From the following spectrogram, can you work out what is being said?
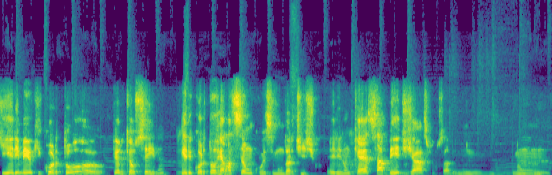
que ele meio que cortou, pelo que eu sei, né? Hum. Ele cortou relação com esse mundo artístico. Ele não quer saber de Jasper, sabe? Não, não,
